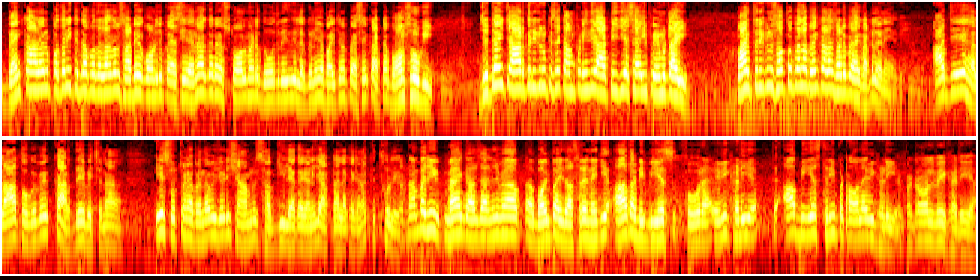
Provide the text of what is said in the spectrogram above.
ਬੈਂਕਾਂ ਵਾਲਿਆਂ ਨੂੰ ਪਤਾ ਨਹੀਂ ਕਿੱਦਾਂ ਪਤਾ ਲੱਗਦਾ ਵੀ ਸਾਡੇ ਅਕਾਊਂਟ 'ਚ ਪੈਸੇ ਹੈ ਨਾ ਅਗਰ ਇੰਸਟਾਲਮੈਂਟ 2 ਤਰੀਕ ਦੀ ਲੱਗਣੀ ਹੈ ਬਾਈ ਚਾਂਸ ਪੈਸੇ ਘੱਟ ਹੈ ਬਾਉਂਸ ਹੋ ਗਈ। ਜਿੱਦਾਂ ਹੀ 4 ਤਰੀਕ ਨੂੰ ਕਿਸੇ ਕੰਪਨੀ ਦੀ ਆਰਟੀਜੀਐਸ ਆਈ ਪੇਮੈਂਟ ਆਈ 5 ਤਰੀਕ ਨੂੰ ਸਭ ਤੋਂ ਪਹਿਲਾਂ ਬੈਂਕ ਵਾਲਿਆਂ ਨੇ ਸਾਡੇ ਪੈਸੇ ਕੱਢ ਲੈਣੇ ਹੈਗੇ। ਅੱਜ ਇਹ ਹਾਲਾਤ ਹੋ ਗਏ ਵੀ ਘਰ ਦੇ ਵਿੱਚ ਨਾ ਇਹ ਸੋਚਣਾ ਪੈਂਦਾ ਵੀ ਜਿਹੜੀ ਸ਼ਾਮ ਨੂੰ ਸਬਜ਼ੀ ਲੈ ਕੇ ਜਾਣੀ ਜਾਂ ਆਟਾ ਲੈ ਕੇ ਜਾਣਾ ਕਿੱਥੋਂ ਲੈ ਜਾਣਾ। ਨਾ ਭਾਜੀ ਮੈਂ ਇੱਕ ਗੱਲ ਜਾਣੀ ਜਿਵੇਂ ਆਹ ਬॉय ਭਾਈ ਦੱਸ ਰਹੇ ਨੇ ਕਿ ਆ ਤੁਹਾਡੀ BS4 ਹੈ ਇਹ ਵੀ ਖੜੀ ਹੈ ਤੇ ਆ BS3 ਪੈਟਰੋਲ ਹੈ ਵੀ ਖੜੀ ਹੈ। ਪੈਟਰੋਲ ਵੀ ਖੜੀ ਆ।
